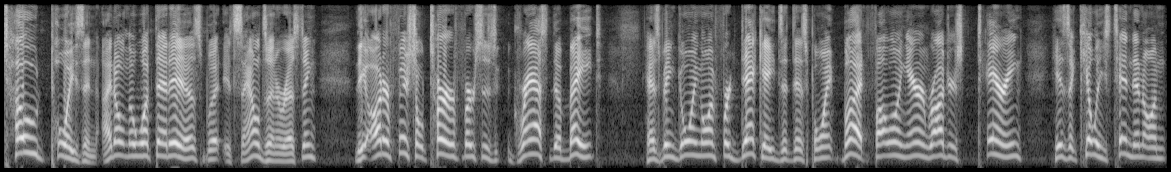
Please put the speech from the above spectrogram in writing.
toad poison. I don't know what that is, but it sounds interesting. The artificial turf versus grass debate has been going on for decades at this point, but following Aaron Rodgers tearing his Achilles tendon on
